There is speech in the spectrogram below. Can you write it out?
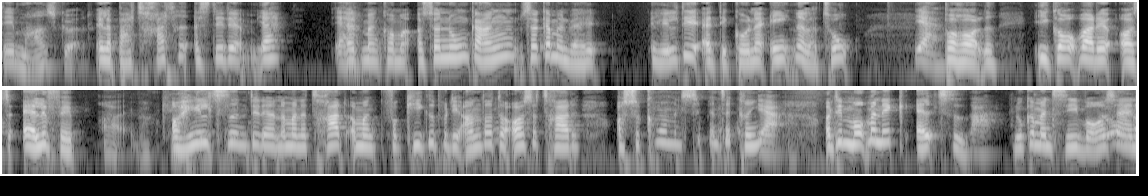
det er meget skørt. Eller bare træthed. Altså det der, Ja. ja. At man kommer, og så nogle gange, så kan man være heldig, at det kun er en eller to Ja. på holdet. I går var det også alle fem. Ej, kæft. Og hele tiden det der, når man er træt, og man får kigget på de andre, der også er trætte, og så kommer man simpelthen til at grine. Ja. Og det må man ikke altid. Nej. Nu kan man sige, at vores er en,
